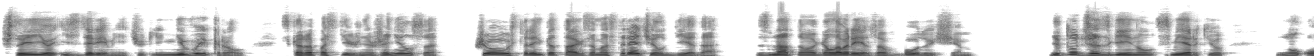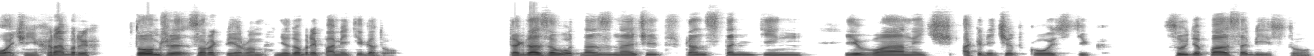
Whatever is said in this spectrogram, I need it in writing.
что ее из деревни чуть ли не выкрал, скоропостижно женился, шустренько так замострячил деда, знатного головореза в будущем, и тут же сгинул смертью, ну, очень храбрых, в том же сорок первом недоброй памяти году. Тогда зовут нас, значит, Константин Иваныч, а кличут Костик, судя по особисту.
